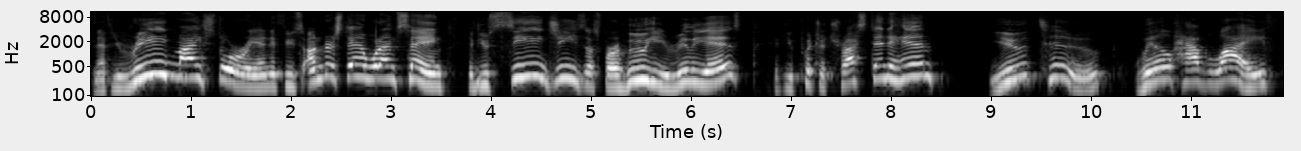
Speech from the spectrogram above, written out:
And if you read my story and if you understand what I'm saying, if you see Jesus for who he really is, if you put your trust into him, you too will have life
